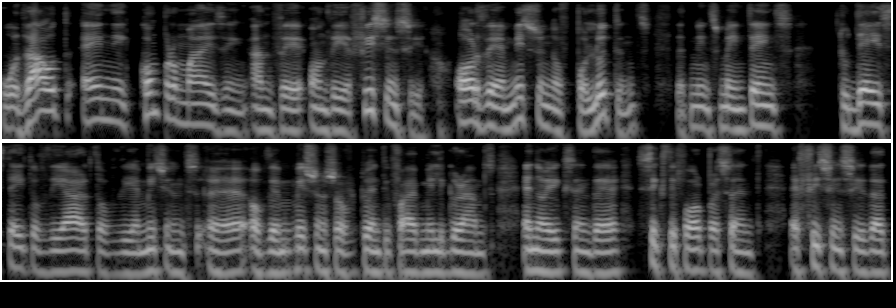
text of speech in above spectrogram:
without any compromising on the, on the efficiency or the emission of pollutants, that means maintains today's state of the art of the emissions uh, of the emissions of 25 milligrams NOx and the 64% efficiency that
